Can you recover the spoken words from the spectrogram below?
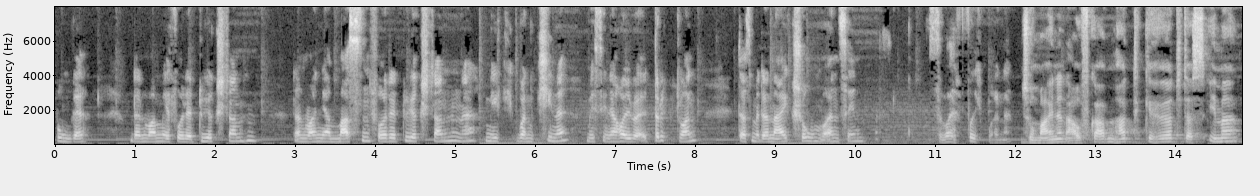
Bunker. Und dann waren wir vor der Tür gestanden. Dann waren ja Massen vor der Tür gestanden. Ne? Wir waren Kinder, wir sind ja halb erdrückt worden, dass wir da reingeschoben worden sind. Das war furchtbar. Ne? Zu meinen Aufgaben hat gehört, dass immer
